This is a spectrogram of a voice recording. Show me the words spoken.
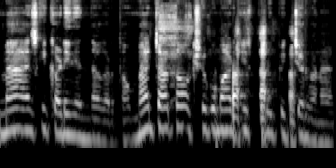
मैं इसकी कड़ी निंदा करता हूँ। मैं चाहता हूँ अक्षय कुमार की इस पर पिक्चर बनाए।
